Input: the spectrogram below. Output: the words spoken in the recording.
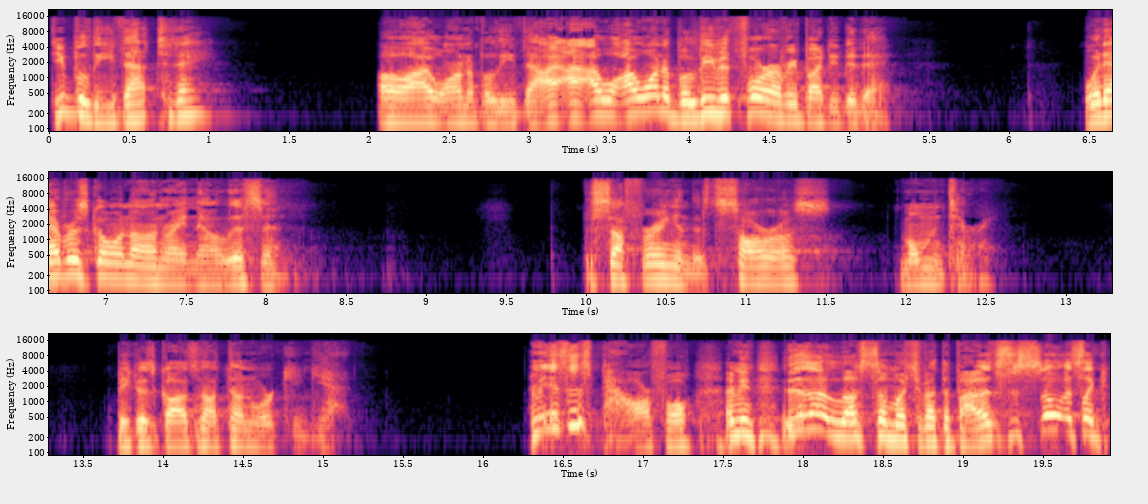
Do you believe that today? Oh, I want to believe that. I, I, I want to believe it for everybody today. Whatever's going on right now, listen. The suffering and the sorrows, momentary. Because God's not done working yet. I mean, this is powerful. I mean, this I love so much about the Bible. This is so, it's like,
